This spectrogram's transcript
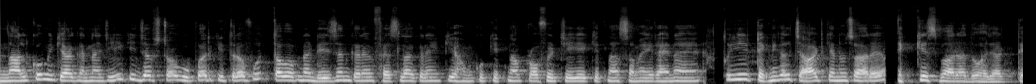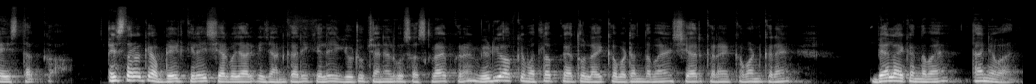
नालको में क्या करना चाहिए कि जब स्टॉक ऊपर की तरफ़ हो, तब अपना डिसीज़न करें, फैसला करें कि हमको कितना प्रॉफिट चाहिए, कितना समय रहना है। तो ये टेक्निकल चार्ट के अनुसार है, इक्कीस बारह दो तक का। इस तरह के अपडेट के लिए शेयर बाज़ार की जानकारी के लिए यूट्यूब चैनल को सब्सक्राइब करें। वीडियो आपके मतलब का है तो लाइक का बटन दबाएँ शेयर करें कमेंट करें। बेल आइकन दबाएँ। धन्यवाद।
